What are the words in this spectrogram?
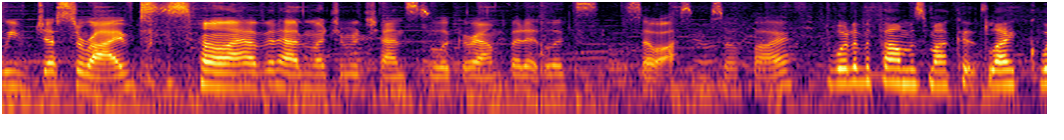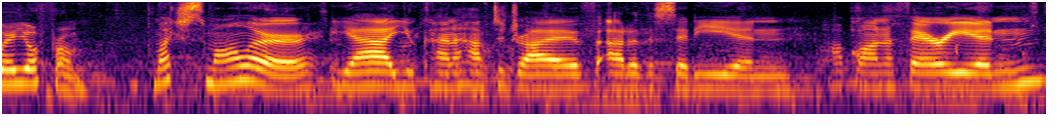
We've just arrived, so I haven't had much of a chance to look around, but it looks so awesome so far. What are the farmers markets like where you're from? Much smaller. Yeah, you kind of have to drive out of the city and hop on a ferry and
